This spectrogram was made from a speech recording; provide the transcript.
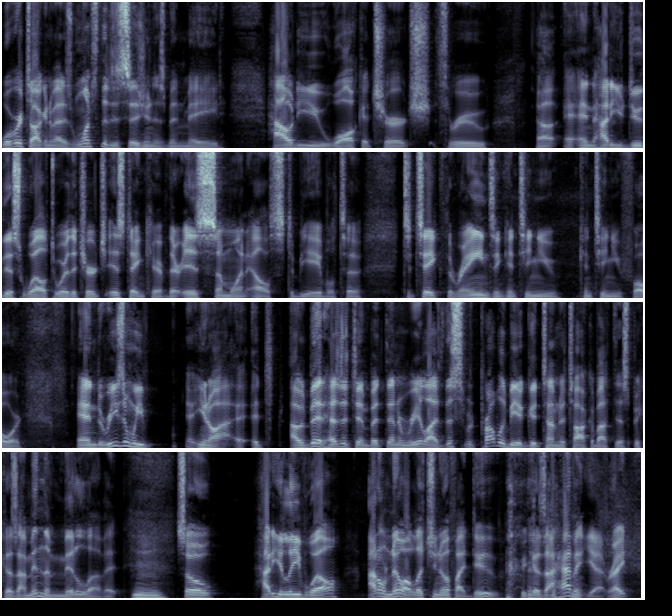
What we're talking about is once the decision has been made, how do you walk a church through, uh, and how do you do this well to where the church is taken care of? There is someone else to be able to to take the reins and continue continue forward. And the reason we, you know, I, it's I was a bit hesitant, but then I realized this would probably be a good time to talk about this because I'm in the middle of it. Hmm. So how do you leave well? I don't know. I'll let you know if I do because I haven't yet, right?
